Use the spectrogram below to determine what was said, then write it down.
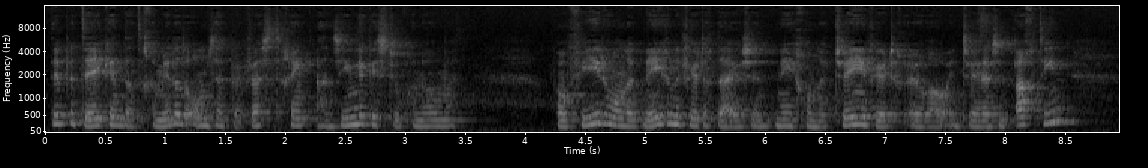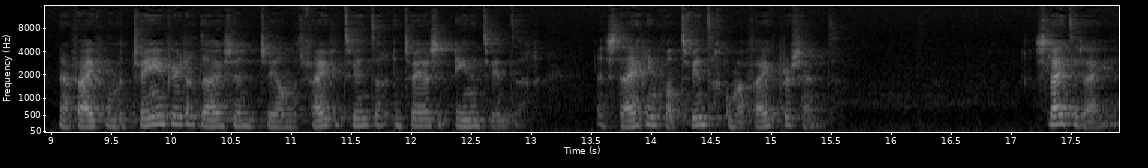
Dit betekent dat de gemiddelde omzet per vestiging aanzienlijk is toegenomen van 449.942 euro in 2018 naar 542.225 in 2021, een stijging van 20,5%. Slijterijen.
